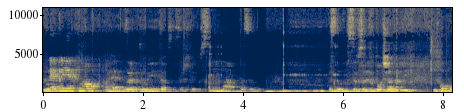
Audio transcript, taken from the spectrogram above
neprijetno, ne, zaradi omejitev, sem se že spet ustavila, pa sem, pa sem se osredotočila na njih. Tako po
